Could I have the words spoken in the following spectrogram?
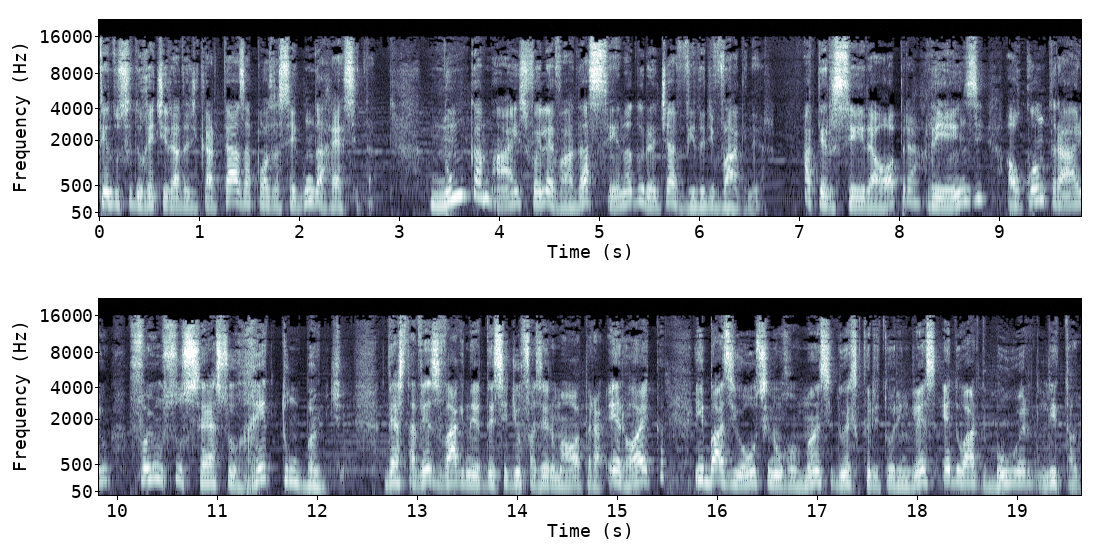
tendo sido retirada de cartaz após a segunda récita. Nunca mais foi levada à cena durante a vida de Wagner. A terceira ópera, Rienzi, ao contrário, foi um sucesso retumbante. Desta vez, Wagner decidiu fazer uma ópera heróica e baseou-se no romance do escritor inglês Edward Bulwer Lytton,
